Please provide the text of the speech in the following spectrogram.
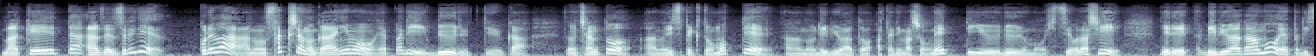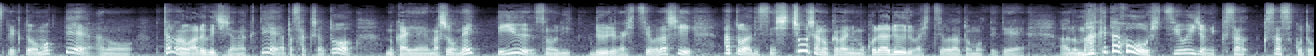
負けたあそれでこれはあの作者の側にもやっぱりルールっていうかそのちゃんとあのリスペクトを持ってあのレビュアーと当たりましょうねっていうルールも必要だしでレビュアー側もやっぱリスペクトを持ってあのただの悪口じゃなくてやっぱ作者と向かい合いましょうねっていうそのルールが必要だしあとはですね視聴者の方にもこれはルールは必要だと思っててあの負けた方を必要以上に腐すこと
